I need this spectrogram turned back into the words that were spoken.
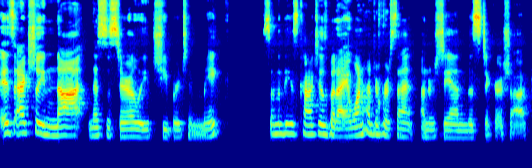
it's actually not necessarily cheaper to make some of these cocktails, but I 100% understand the sticker shock.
